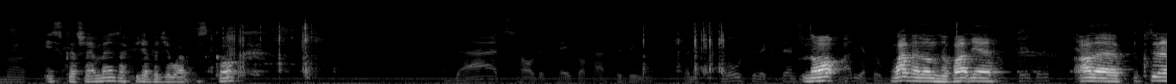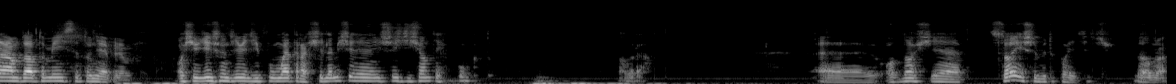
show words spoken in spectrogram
Mark. I skaczemy, za chwilę będzie ładny skok. No, Ładne lądowanie, ale które nam da to miejsce, to nie wiem. 89,5 metra, 71,6 punktu. Dobra. E, odnośnie, co jeszcze by tu powiedzieć? Dobra,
